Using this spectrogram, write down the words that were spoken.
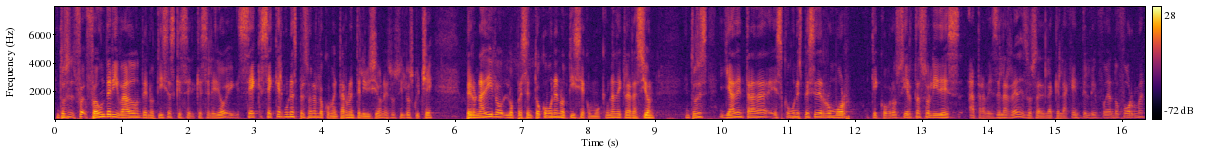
Entonces, fue, fue un derivado de noticias que se, que se le dio. y Sé, que- sé que algunas personas lo comentaron en televisión, eso sí lo escuché, pero nadie lo, lo presentó como una noticia, como que una declaración. Entonces, ya de entrada es como una especie de rumor que cobró cierta solidez a través de las redes, o sea, de la que la gente le fue dando forma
